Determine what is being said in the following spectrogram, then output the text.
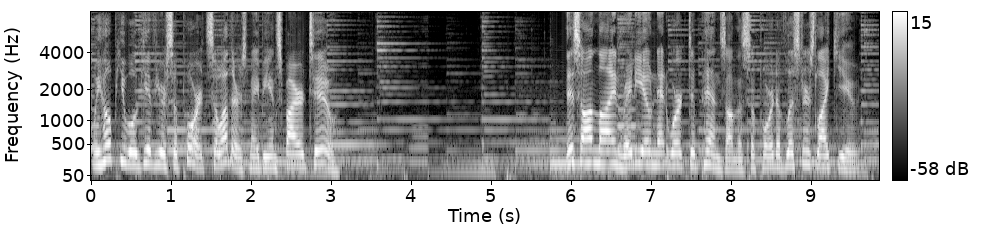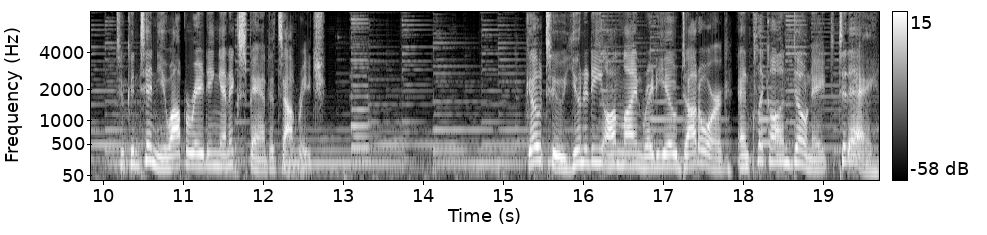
we hope you will give your support so others may be inspired too. This online radio network depends on the support of listeners like you to continue operating and expand its outreach go to unityonlineradio.org and click on Donate today.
